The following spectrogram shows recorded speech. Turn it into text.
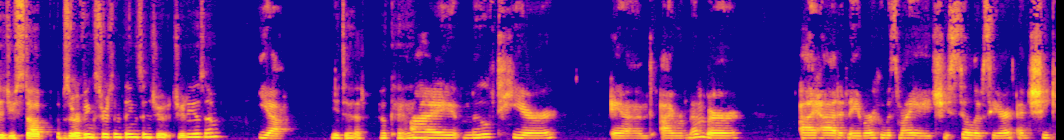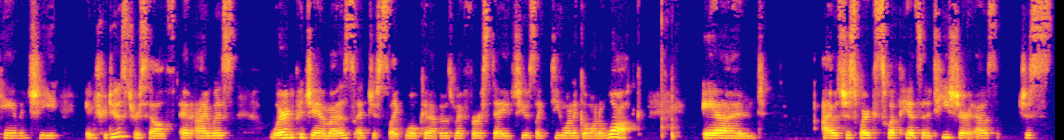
Did you stop observing certain things in Ju- Judaism? Yeah. You did. Okay. I moved here and I remember I had a neighbor who was my age. She still lives here, and she came and she introduced herself. And I was wearing pajamas. I'd just like woken up. It was my first day. And she was like, Do you want to go on a walk? And I was just wearing sweatpants and a t shirt. I was just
